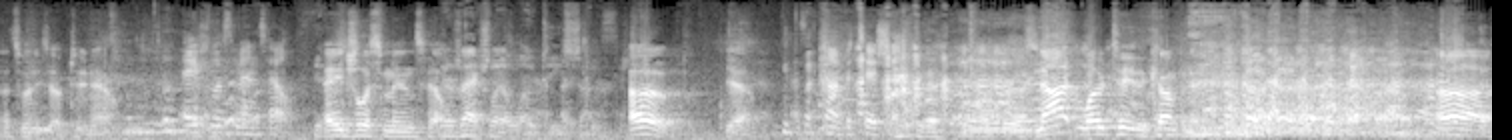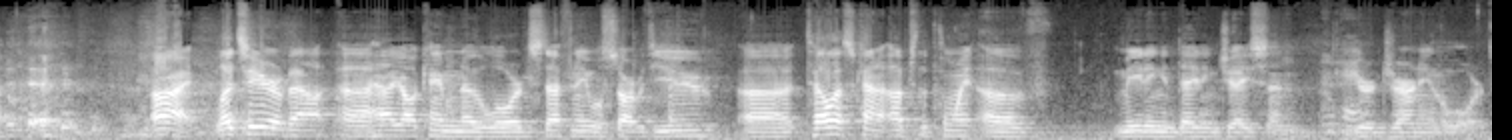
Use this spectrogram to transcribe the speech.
that's what he's up to now. ageless men's health. yes. Ageless Men's Health. There's actually a low T center. Oh, yeah. That's a competition. Not low T, the company. Uh, all right, let's hear about uh, how y'all came to know the Lord. Stephanie, we'll start with you. Uh, tell us kind of up to the point of meeting and dating Jason, Okay. your journey in the Lord.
